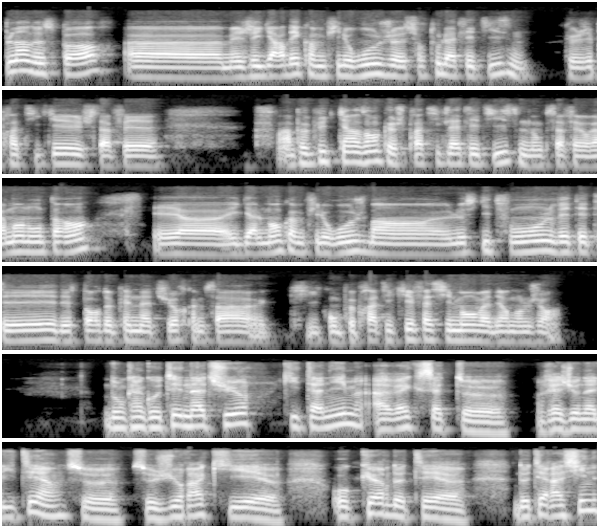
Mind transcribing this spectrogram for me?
plein de sports, euh, mais j'ai gardé comme fil rouge surtout l'athlétisme que j'ai pratiqué. Ça fait un peu plus de 15 ans que je pratique l'athlétisme, donc ça fait vraiment longtemps. Et euh, également comme fil rouge, ben, le ski de fond, le VTT, des sports de pleine nature comme ça, qu'on peut pratiquer facilement, on va dire, dans le Jura. Donc un côté nature qui t'anime avec cette euh, régionalité, hein, ce, Jura qui est euh, au cœur de tes, euh, de tes racines.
